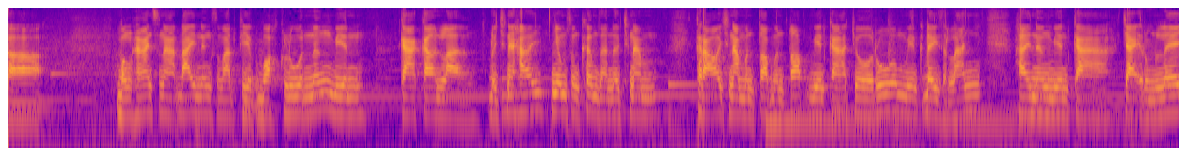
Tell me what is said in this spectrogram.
អឺបង្ហាញស្នាដៃនិងសមត្ថភាពរបស់ខ្លួននឹងមាន ការកើនឡើងដូច្នេះហើយខ្ញុំសង្ឃឹមថានៅឆ្នាំក្រោយឆ្នាំបន្តបន្តមានការចូលរួមមានក្តីស្រឡាញ់ហើយនឹងមានការចែករំលែក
